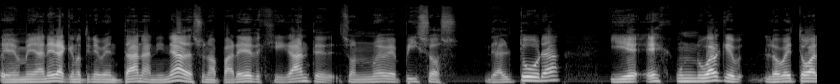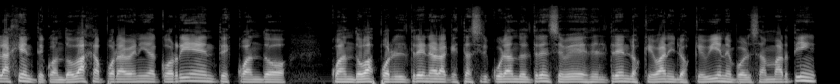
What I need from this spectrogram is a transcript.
eh, medianera que no tiene ventanas ni nada, es una pared gigante, son nueve pisos de altura y es un lugar que lo ve toda la gente cuando baja por Avenida Corrientes, cuando, cuando vas por el tren, ahora que está circulando el tren, se ve desde el tren los que van y los que vienen por el San Martín.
